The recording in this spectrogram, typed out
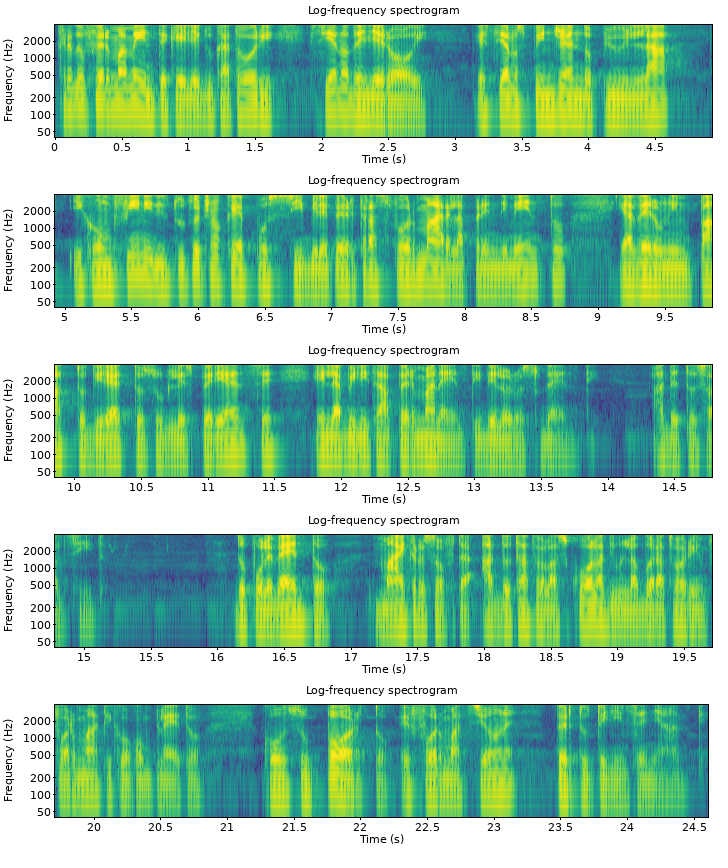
Credo fermamente che gli educatori siano degli eroi e stiano spingendo più in là i confini di tutto ciò che è possibile per trasformare l'apprendimento e avere un impatto diretto sulle esperienze e le abilità permanenti dei loro studenti, ha detto Salsito. Dopo l'evento, Microsoft ha dotato la scuola di un laboratorio informatico completo, con supporto e formazione per tutti gli insegnanti.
